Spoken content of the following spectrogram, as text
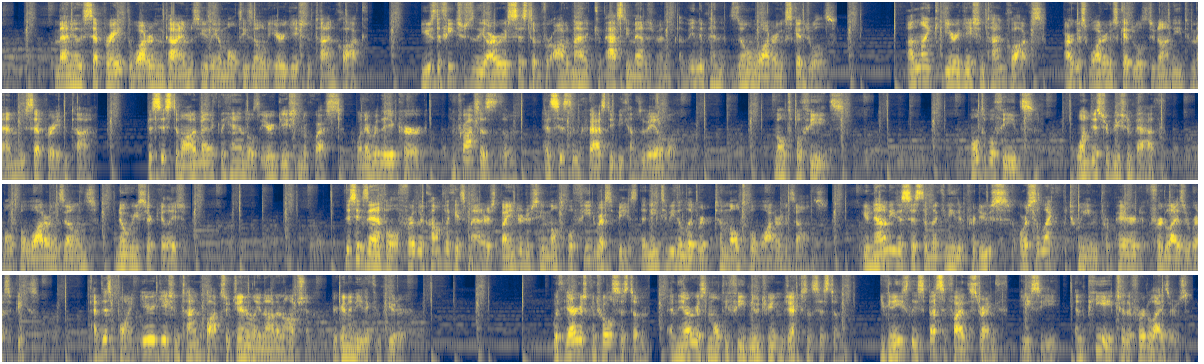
Manually separate the watering times using a multi-zone irrigation time clock. Use the features of the Argus system for automatic capacity management of independent zone watering schedules. Unlike irrigation time clocks, Argus watering schedules do not need to manually separate in time. The system automatically handles irrigation requests whenever they occur and processes them as system capacity becomes available. Multiple feeds. Multiple feeds, one distribution path, multiple watering zones, no recirculation. This example further complicates matters by introducing multiple feed recipes that need to be delivered to multiple watering zones. You now need a system that can either produce or select between prepared fertilizer recipes. At this point, irrigation time clocks are generally not an option. You're going to need a computer. With the Argus control system and the Argus multi-feed nutrient injection system, you can easily specify the strength, EC, and pH of the fertilizers,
